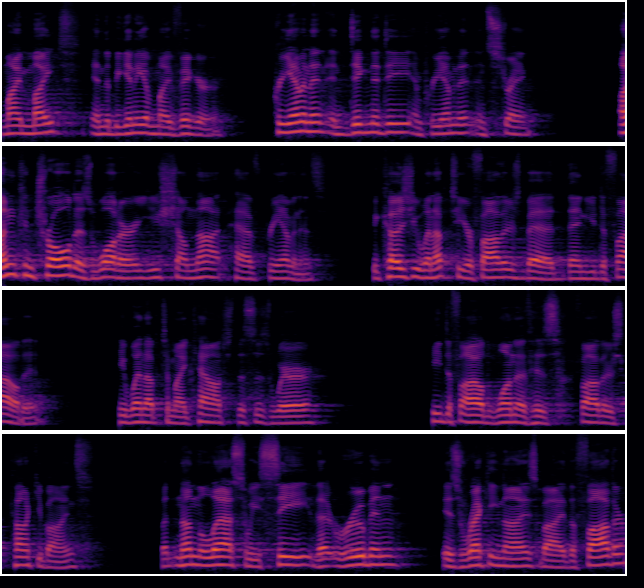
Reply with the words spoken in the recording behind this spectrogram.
my might, and the beginning of my vigor preeminent in dignity and preeminent in strength. Uncontrolled as water, you shall not have preeminence. Because you went up to your father's bed, then you defiled it. He went up to my couch. This is where he defiled one of his father's concubines. But nonetheless, we see that Reuben is recognized by the father.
